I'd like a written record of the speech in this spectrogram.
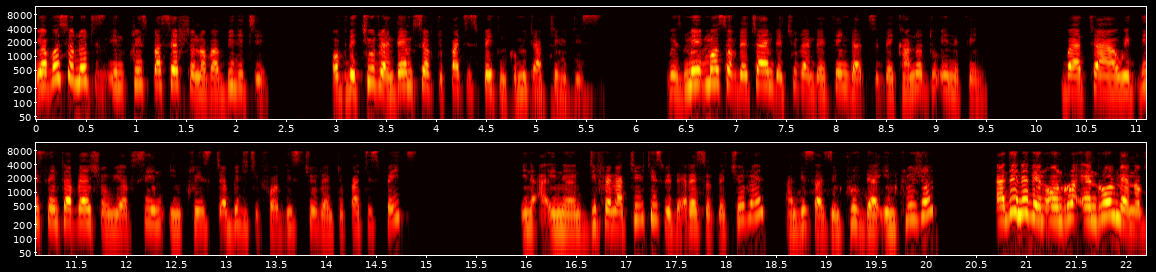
We have also noticed increased perception of ability of the children themselves to participate in community activities. Because most of the time, the children, they think that they cannot do anything. But uh, with this intervention, we have seen increased ability for these children to participate in, in uh, different activities with the rest of the children, and this has improved their inclusion. And then even on enrollment of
